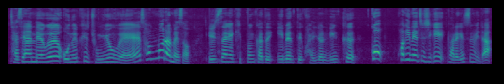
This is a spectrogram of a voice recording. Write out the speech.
자세한 내용은 오늘 퀴즈 종료 후에 선물함에서 일상의 기쁨 카드 이벤트 관련 링크 꼭 확인해 주시기 바라겠습니다.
